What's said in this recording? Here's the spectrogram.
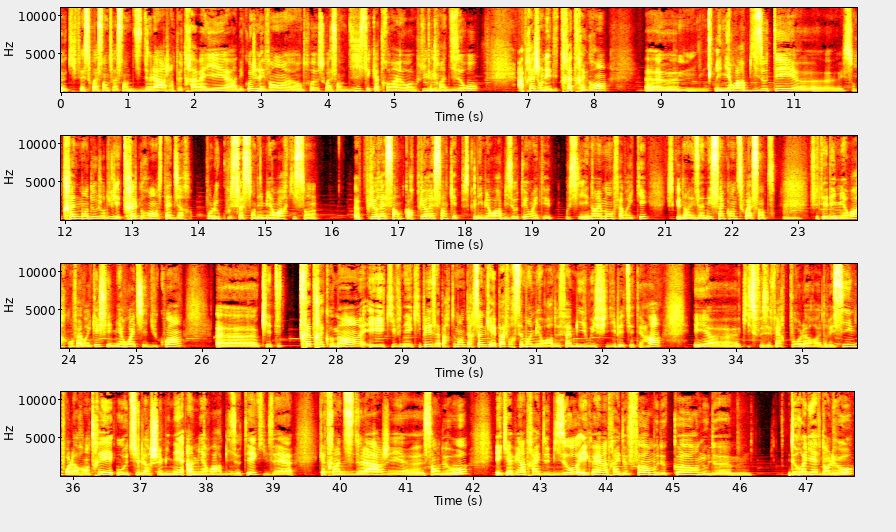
qui fait 60-70 dollars, j'ai un peu travaillé à déco, je les vends entre 70 et 80 euros, 90 mhm. euros. Après, j'en ai des très très grands. Euh, les miroirs biseautés, euh, ils sont très demandés aujourd'hui, les très grands, c'est-à-dire pour le coup, ça sont des miroirs qui sont euh, plus récents, encore plus récents, parce que les miroirs biseautés ont été aussi énormément fabriqués jusque dans les années 50-60. Mhm. C'était des miroirs qu'on fabriquait chez les miroitiers du coin, qui étaient très très commun et qui venait équiper les appartements de personnes qui n'avaient pas forcément de miroir de famille, Louis-Philippe, etc. Et euh, qui se faisaient faire pour leur euh, dressing, pour leur rentrée ou au-dessus de leur cheminée, un miroir biseauté qui faisait 90 de large et 100 de haut et qui avait un travail de biseau et quand même un travail de forme ou de corne ou de, de relief dans le haut.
